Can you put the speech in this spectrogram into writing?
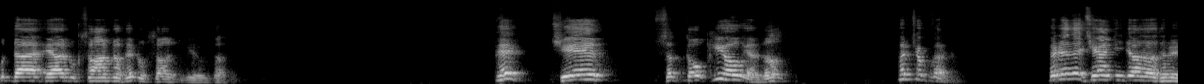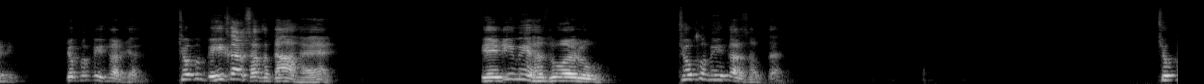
ਹੁੰਦਾ ਇਹ ਨੁਕਸਾਨ ਨਾ ਫਿਰ ਨੁਕਸਾਨ ਵੀ ਹੁੰਦਾ। ਫਿਰ ਜੇ ਸੰਤੋਖੀ ਹੋ ਗਿਆ ਨਾ, ਫਿਰ ਚੁੱਪ ਕਰ ਫਿਰ ਇਹਦੇ ਛੇ ਚੀਜ਼ਾਂ ਦਾ ਅਸਰ ਨਹੀਂ। ਚੁੱਪ ਵੀ ਕਰ ਜਾ। ਚੁੱਪ ਵੀ ਕਰ ਸਕਦਾ ਹੈ। ਇਹਦੀ ਵੀ ਹਜ਼ੂਰੂ ਚੁੱਪ ਵੀ ਕਰ ਸਕਦਾ ਹੈ। ਚੁੱਪ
